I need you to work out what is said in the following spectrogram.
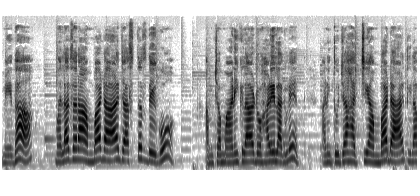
मेधा मला जरा आंबा डाळ जास्तच दे गो. आमच्या माणिकला डोहाळे लागलेत आणि तुझ्या हातची आंबा डाळ तिला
